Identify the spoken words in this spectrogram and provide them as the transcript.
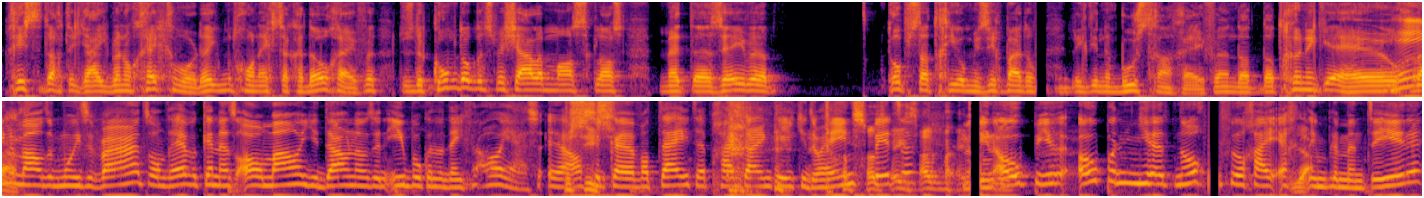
gisteren dacht ik, ja, ik ben nog gek geworden. Ik moet gewoon extra cadeau geven. Dus er komt ook een speciale masterclass met eh, zeven topstrategie om je zichtbaarheid op LinkedIn een boost te gaan geven. En dat, dat gun ik je heel graag. Helemaal de moeite waard. Want hè, we kennen het allemaal. Je downloadt een e-book en dan denk je van... oh ja, eh, als Precies. ik eh, wat tijd heb, ga ik daar een keertje doorheen spitten. En open je, open je het nog? Hoeveel ga je echt Ja. implementeren?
